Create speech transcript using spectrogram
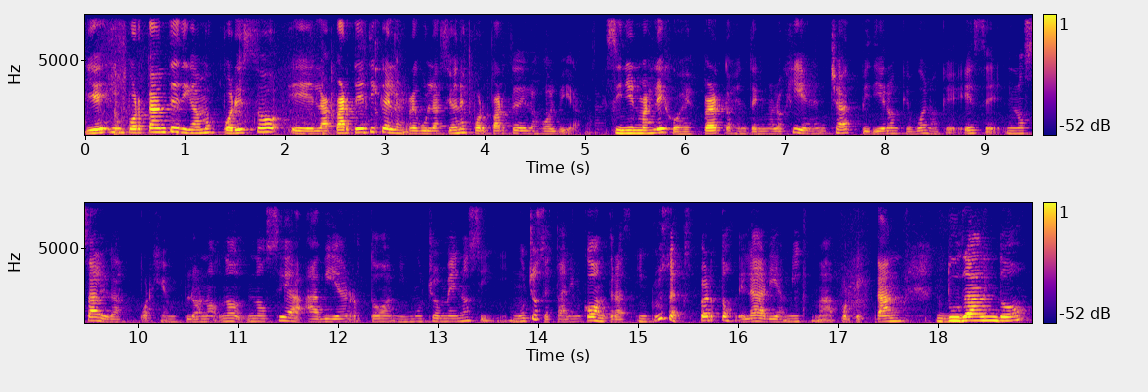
Y es importante, digamos, por eso eh, la parte ética y las regulaciones por parte de los gobiernos. Sin ir más lejos, expertos en tecnología, en chat, pidieron que, bueno, que ese no salga, por ejemplo, no, no, no sea abierto, ni mucho menos, y muchos están en contra, incluso expertos del área misma, porque están dudando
